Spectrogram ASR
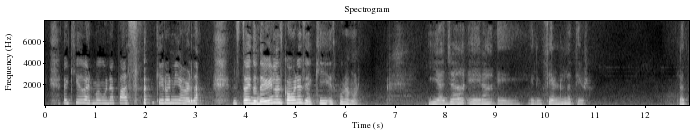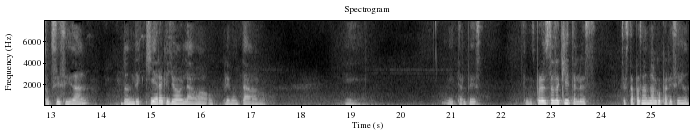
Aquí duermo en una paz. qué ironía, ¿verdad? Estoy donde viven las cobras y aquí es puro amor. Y allá era eh, el infierno en la tierra. La toxicidad, donde quiera que yo hablaba o preguntaba. Y tal vez, tal vez por eso estás aquí, tal vez te está pasando algo parecido.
